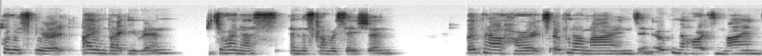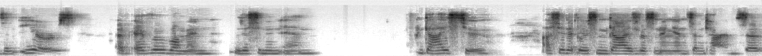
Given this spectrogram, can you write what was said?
Holy Spirit, I invite you in. Join us in this conversation open our hearts, open our minds, and open the hearts and minds and ears of every woman listening in. Guys, too. I see that there's some guys listening in sometimes. So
